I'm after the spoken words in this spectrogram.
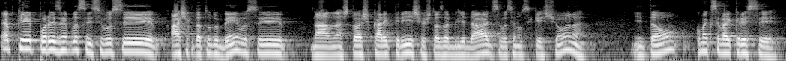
É porque, por exemplo, assim, se você acha que tá tudo bem, você na- nas tuas características, tuas habilidades, se você não se questiona, então como é que você vai crescer?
